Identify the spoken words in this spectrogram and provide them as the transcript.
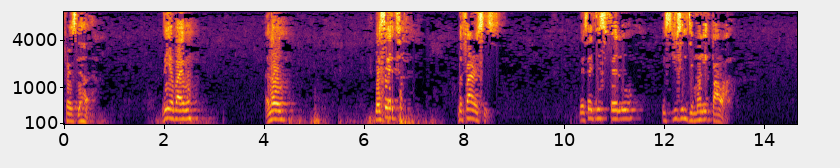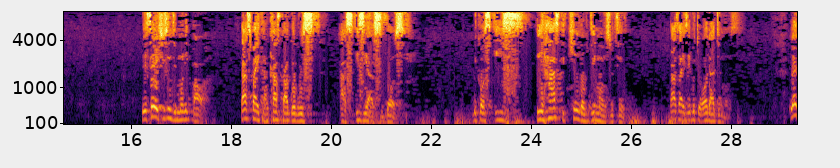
Praise God. Is in your Bible? Hello? They said, the Pharisees, they said this fellow is using demonic power. They say he's using demonic power. That's why he can cast out devils as easy as he does. Because he's, he has the king of demons with him. That's why he's able to order demons. Let,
